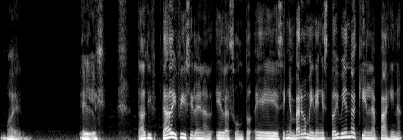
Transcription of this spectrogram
Bueno, está, difícil el, asunto. Eh, sin embargo, miren, estoy viendo aquí en la página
